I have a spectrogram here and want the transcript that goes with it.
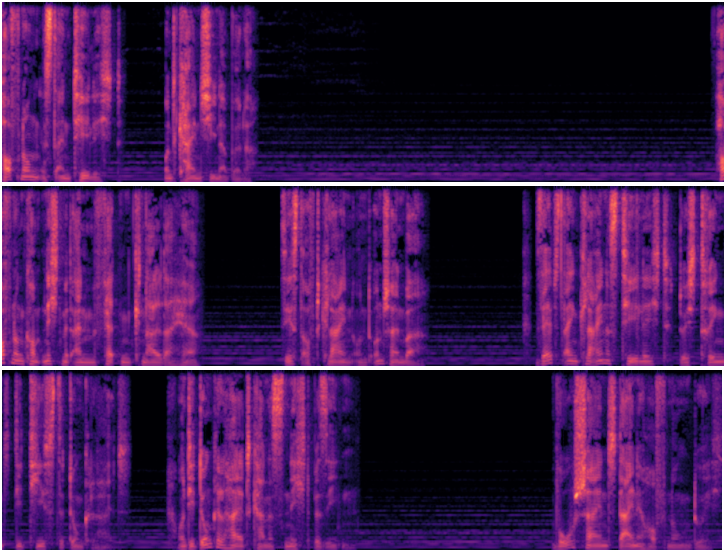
Hoffnung ist ein Teelicht und kein China-Böller. Hoffnung kommt nicht mit einem fetten Knall daher. Sie ist oft klein und unscheinbar. Selbst ein kleines Teelicht durchdringt die tiefste Dunkelheit. Und die Dunkelheit kann es nicht besiegen. Wo scheint deine Hoffnung durch?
